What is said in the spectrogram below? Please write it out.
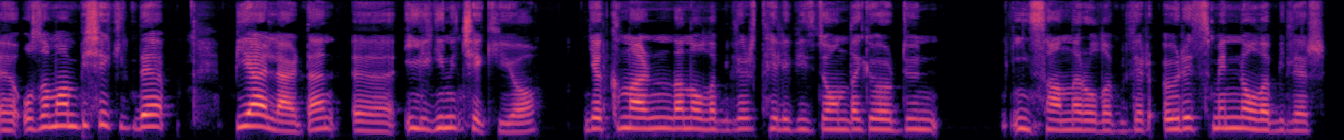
Eee, o zaman bir şekilde bir yerlerden, eee, ilgini çekiyor. Yakınlarından olabilir, televizyonda gördüğün insanlar olabilir, öğretmenin olabilir.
